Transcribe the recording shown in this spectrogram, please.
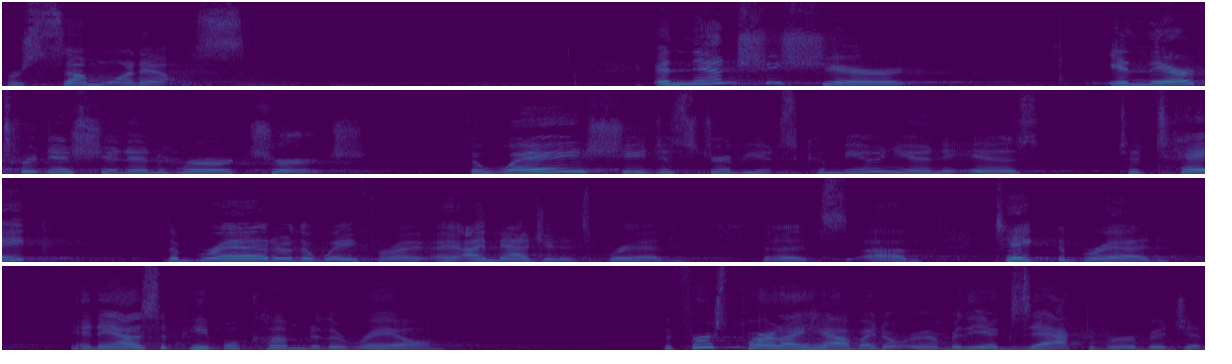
for someone else. And then she shared in their tradition in her church, the way she distributes communion is to take the bread or the wafer. I, I imagine it's bread. It's, um, take the bread, and as the people come to the rail, the first part I have, I don't remember the exact verbiage of,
